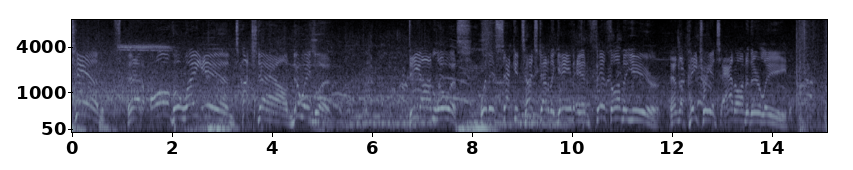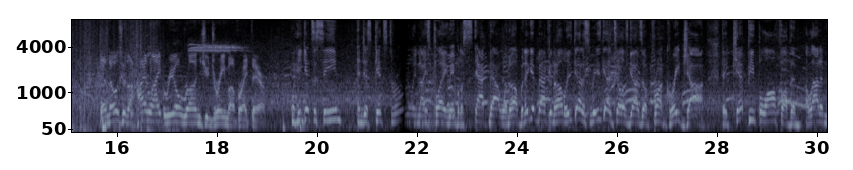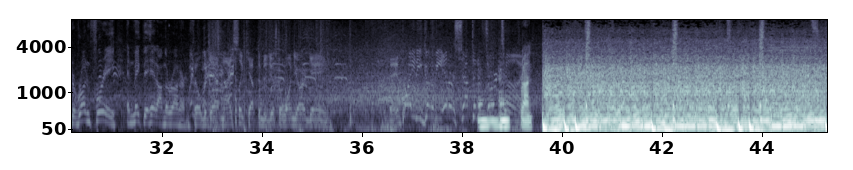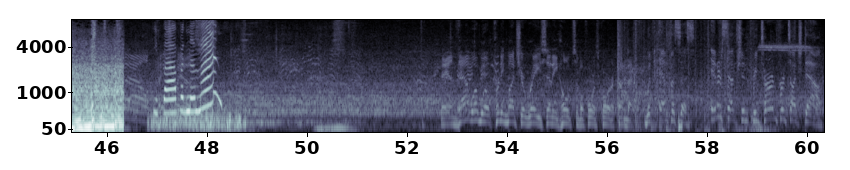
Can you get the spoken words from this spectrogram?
10, and all the way in. Touchdown, New England. Dion Lewis with his second touchdown of the game and fifth on the year. And the Patriots add on to their lead. And those are the highlight reel runs you dream of right there. When he gets a seam and just gets through, really nice play, able to stack that one up. When they get back in the huddle, he's got to he's got to tell his guys up front, great job. They kept people off of him, allowed him to run free and make the hit on the runner. Filled the gap nicely, kept him to just a one-yard gain. Mm-hmm. Run. Si Papa naman. And that one will pretty much erase any hopes of a fourth quarter comeback. With emphasis, interception, return for touchdown.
